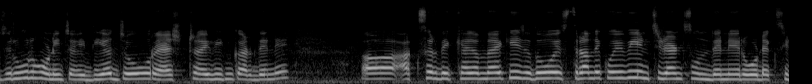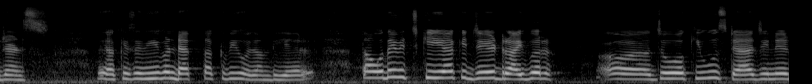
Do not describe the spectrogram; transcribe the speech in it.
ਜ਼ਰੂਰ ਹੋਣੀ ਚਾਹੀਦੀ ਹੈ, ਜੋ ਰੈਸ਼ ਡਰਾਈਵਿੰਗ ਕਰਦੇ ਨੇ। ਅਕਸਰ ਦੇਖਿਆ ਜਾਂਦਾ ਹੈ ਕਿ ਜਦੋਂ ਇਸ ਤਰ੍ਹਾਂ ਦੇ ਕੋਈ ਵੀ ਇਨਸੀਡੈਂਟਸ ਹੁੰਦੇ ਨੇ ਰੋਡ ਐਕਸੀਡੈਂਟਸ ਜਾਂ ਕਿਸੇ ਦੀ ਇਵਨ ਡੈਥ ਤੱਕ ਵੀ ਹੋ ਜਾਂਦੀ ਹੈ, ਤਾਂ ਉਹਦੇ ਵਿੱਚ ਕੀ ਹੈ ਕਿ ਜੇ ਡਰਾਈਵਰ ਜੋ ਅਕਿਊਜ਼ਡ ਹੈ, ਜਿਹਨੇ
